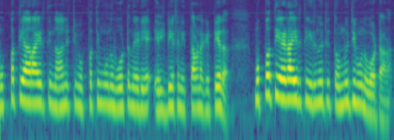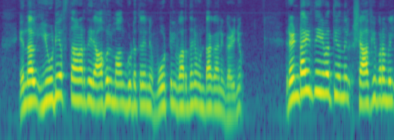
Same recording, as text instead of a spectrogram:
മുപ്പത്തി ആറായിരത്തി നാനൂറ്റി മുപ്പത്തി മൂന്ന് വോട്ട് നേടിയ എൽ ഡി എഫിന് ഇത്തവണ കിട്ടിയത് മുപ്പത്തി ഏഴായിരത്തി ഇരുന്നൂറ്റി തൊണ്ണൂറ്റി മൂന്ന് വോട്ടാണ്. എന്നാൽ യു ഡി എഫ് സ്ഥാനാർത്ഥി രാഹുൽ മാങ്കൂട്ടത്തിലിന് വോട്ടിൽ വർധനവുണ്ടാകാനും കഴിഞ്ഞു. രണ്ടായിരത്തി ഇരുപത്തിയൊന്നിൽ ഷാഫി പറമ്പിൽ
